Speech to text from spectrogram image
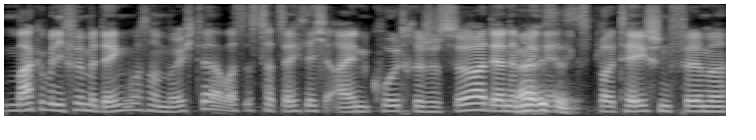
mag über die Filme denken, was man möchte, aber es ist tatsächlich ein Kultregisseur, der eine Ja, Menge. Exploitation-Filme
